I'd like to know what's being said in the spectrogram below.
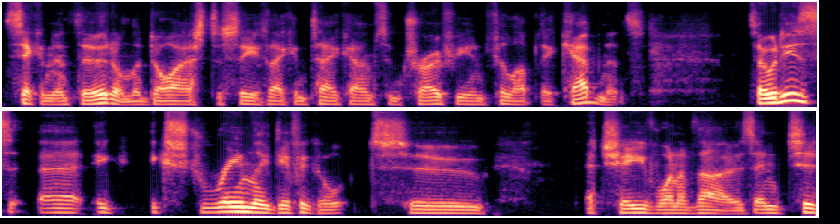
second and third on the dice to see if they can take home some trophy and fill up their cabinets. So it is uh, e- extremely difficult to achieve one of those and to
